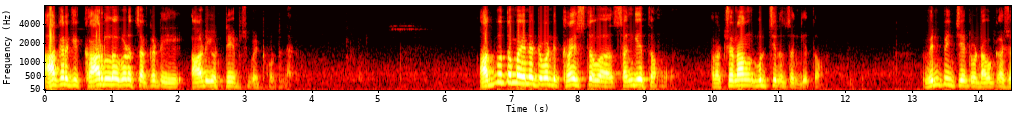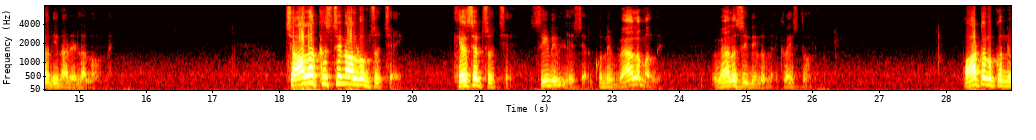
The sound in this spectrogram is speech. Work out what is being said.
ఆఖరికి కారులో కూడా చక్కటి ఆడియో టేప్స్ పెట్టుకుంటున్నారు. అద్భుతమైనటువంటి క్రైస్తవ సంగీతం రక్షణ గుర్చిన సంగీతం వినిపించేటువంటి అవకాశాలు ఈనాడు ఇళ్ళలో ఉన్నాయి. చాలా క్రిస్టియన్ ఆల్బమ్స్ వచ్చాయి కేసెట్స్ వచ్చాయి సీడీలు చేశారు. కొన్ని వేల మంది వేల సీడీలు ఉన్నాయి క్రైస్తవులు పాటలు కొన్ని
